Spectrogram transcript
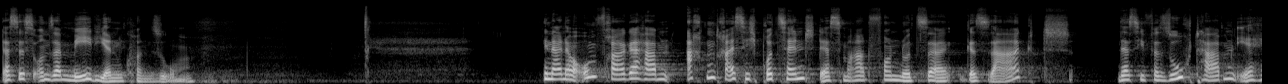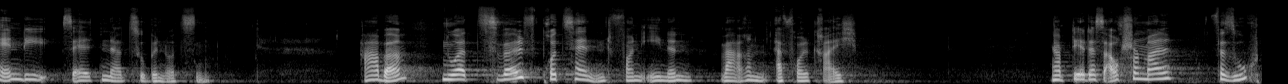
Das ist unser Medienkonsum. In einer Umfrage haben 38 Prozent der Smartphone-Nutzer gesagt, dass sie versucht haben, ihr Handy seltener zu benutzen. Aber nur 12 Prozent von ihnen waren erfolgreich. Habt ihr das auch schon mal versucht?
